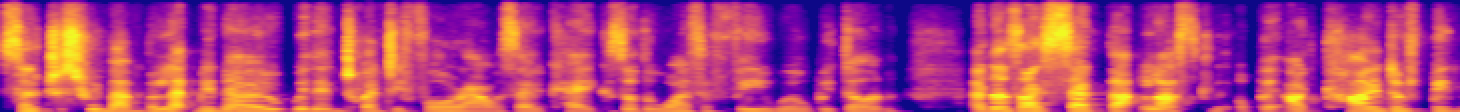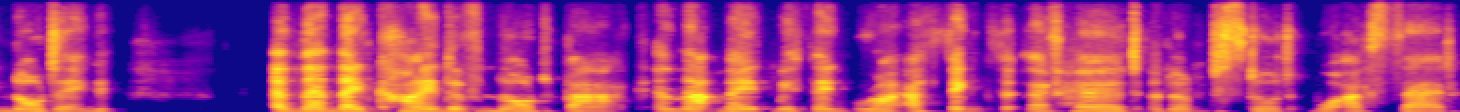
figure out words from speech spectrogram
so just remember, let me know within 24 hours, okay? Because otherwise a fee will be done. And as I said that last little bit, I'd kind of been nodding and then they'd kind of nod back. And that made me think, right, I think that they've heard and understood what I've said.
